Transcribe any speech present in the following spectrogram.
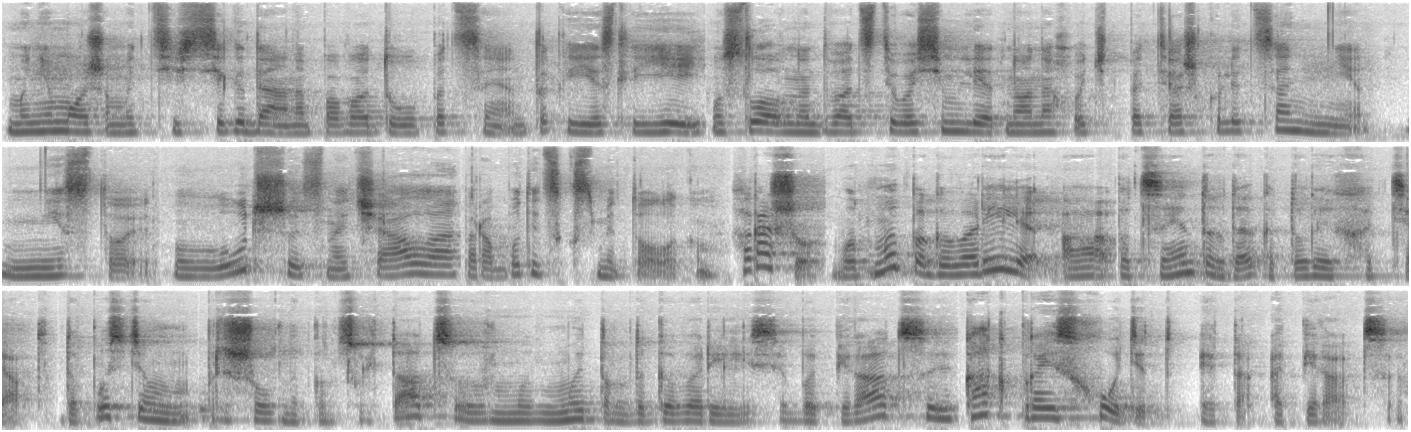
Мы не можем идти всегда на поводу у пациенток, если ей условно 28 лет, но она хочет подтяжку лица, нет, не стоит. Лучше сначала поработать с косметологом. Хорошо, вот мы поговорили о пациентах, да, которые хотят. Допустим, пришел на консультацию, мы, мы там договорились об операции. Как происходит эта операция?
